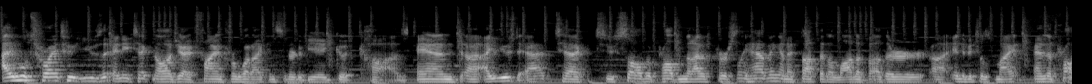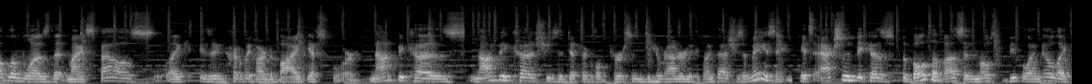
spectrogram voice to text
I will try to use any technology I find for what I consider to be a good cause, and uh, I used ad tech to solve a problem that I was personally having, and I thought that a lot of other uh, individuals might. And the problem was that my spouse like is incredibly hard to buy gifts for, not because not because she's a difficult person to be around or anything like that. She's amazing. It's actually because the both of us and most people I know, like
